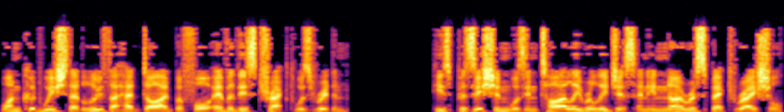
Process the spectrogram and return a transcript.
one could wish that Luther had died before ever this tract was written. His position was entirely religious and in no respect racial.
